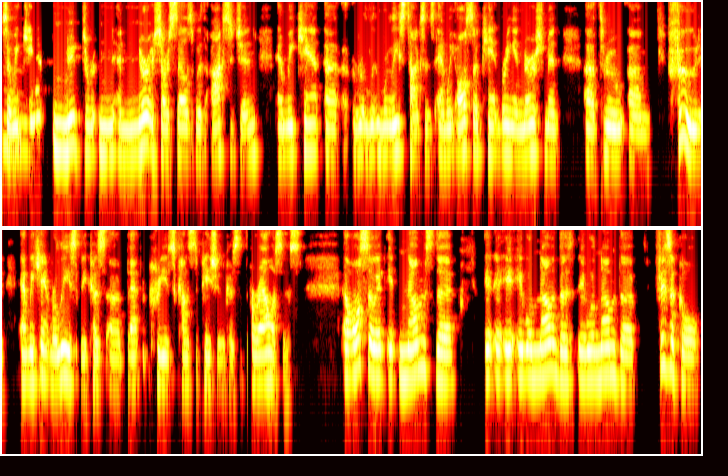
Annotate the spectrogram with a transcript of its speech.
So mm-hmm. we can't n- nourish ourselves with oxygen, and we can't uh, re- release toxins, and we also can't bring in nourishment uh, through um, food, and we can't release because uh, that creates constipation because of paralysis. Also, it, it numbs the it, it, it will numb the it will numb the physical,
